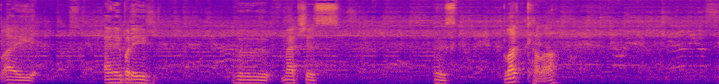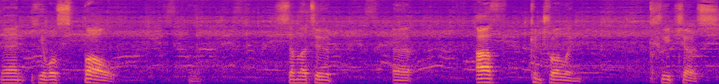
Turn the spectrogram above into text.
by anybody who matches his blood color, then he will spoil. Similar to uh, earth controlling creatures.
